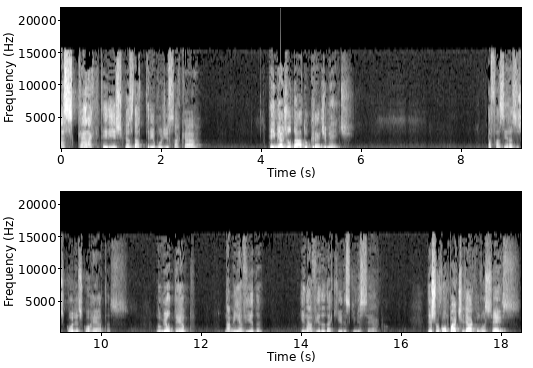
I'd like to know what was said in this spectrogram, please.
as características da tribo de Issacar têm me ajudado grandemente a fazer as escolhas corretas no meu tempo, na minha vida e na vida daqueles que me cercam. Deixa eu compartilhar com vocês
